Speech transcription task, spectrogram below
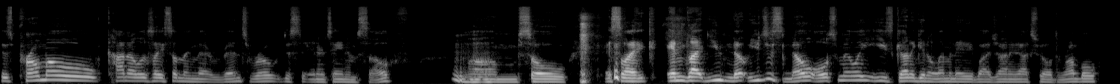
his promo kind of looks like something that Vince wrote just to entertain himself. Mm-hmm. Um, so it's like, and like you know, you just know ultimately he's gonna get eliminated by Johnny Knoxville at the Rumble,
